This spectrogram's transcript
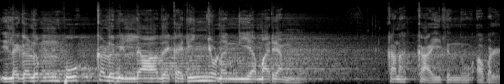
ഇലകളും പൂക്കളുമില്ലാതെ കരിഞ്ഞുണങ്ങിയ മരം കണക്കായിരുന്നു അവൾ.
